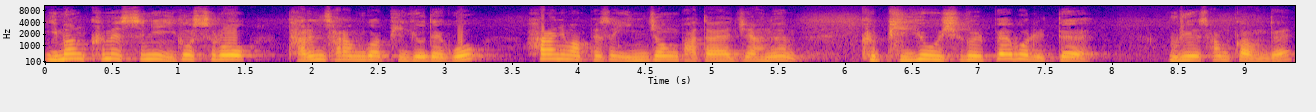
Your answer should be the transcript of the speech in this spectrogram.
이만큼 했으니 이것으로 다른 사람과 비교되고 하나님 앞에서 인정받아야지 하는 그 비교 의식을 빼버릴 때 우리의 삶 가운데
